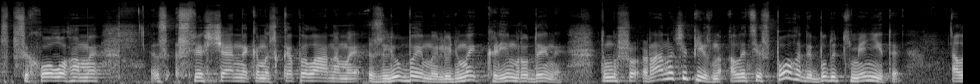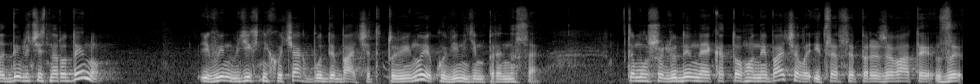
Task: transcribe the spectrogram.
з психологами, з священниками, з капеланами, з любими людьми, крім родини. Тому що рано чи пізно, але ці спогади будуть тьмяніти. Але дивлячись на родину, і він в їхніх очах буде бачити ту війну, яку він їм принесе. Тому що людина, яка того не бачила, і це все переживати з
